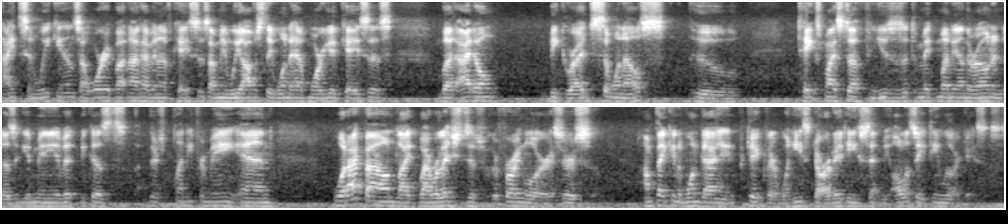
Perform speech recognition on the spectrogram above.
nights and weekends, I worry about not having enough cases. I mean, we obviously want to have more good cases, but I don't begrudge someone else who takes my stuff and uses it to make money on their own and doesn't give me any of it because there's plenty for me. And what I found, like my relationships with referring lawyers, there's I'm thinking of one guy in particular. When he started, he sent me all his 18 wheeler cases.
